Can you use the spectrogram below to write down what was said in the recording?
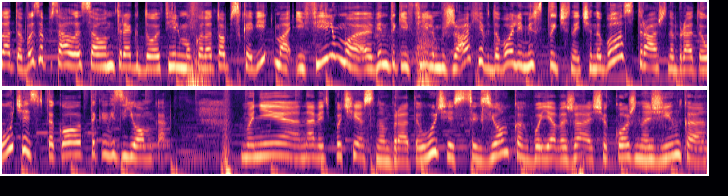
Злата, ви записали саундтрек до фільму Конотопська відьма, і фільм е, він такий фільм жахів, доволі містичний. Чи не було страшно брати участь в такого в таких зйомках? Мені навіть почесно брати участь в цих зйомках, бо я вважаю, що кожна жінка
